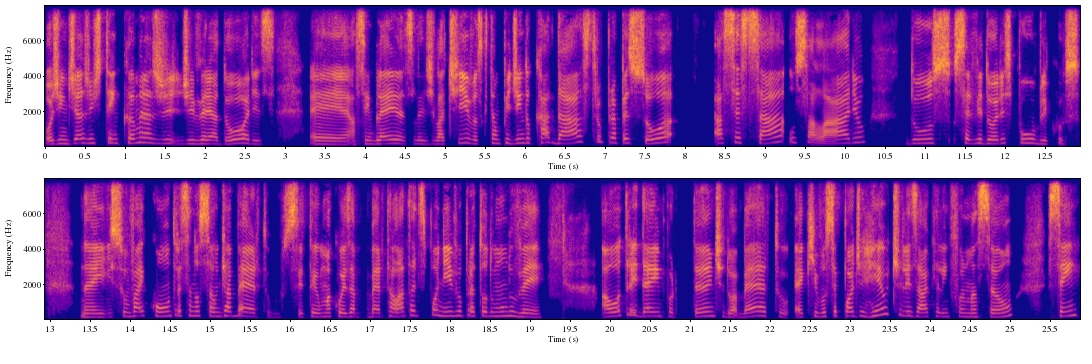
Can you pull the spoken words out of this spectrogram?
Hoje em dia a gente tem câmeras de, de vereadores, é, assembleias legislativas que estão pedindo cadastro para a pessoa acessar o salário dos servidores públicos, né? Isso vai contra essa noção de aberto. Se tem uma coisa aberta lá, está disponível para todo mundo ver. A outra ideia importante do aberto é que você pode reutilizar aquela informação sem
